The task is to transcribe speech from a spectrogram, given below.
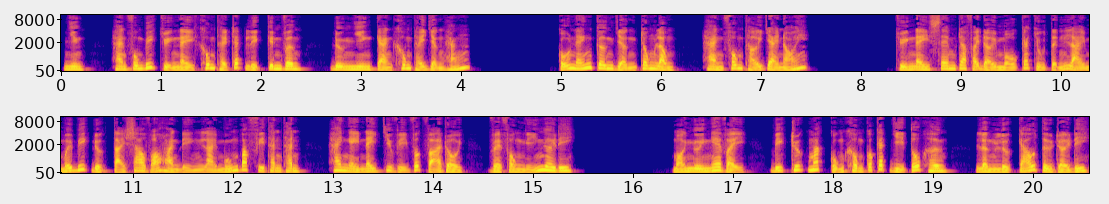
Nhưng, Hàng Phong biết chuyện này không thể trách liệt kinh vân, đương nhiên càng không thể giận hắn. Cố nén cơn giận trong lòng, Hàng Phong thở dài nói. Chuyện này xem ra phải đợi mộ các chủ tỉnh lại mới biết được tại sao Võ Hoàng Điện lại muốn bắt Phi Thanh Thanh, hai ngày nay chư vị vất vả rồi, về phòng nghỉ ngơi đi. Mọi người nghe vậy, biết trước mắt cũng không có cách gì tốt hơn, lần lượt cáo từ rời đi.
